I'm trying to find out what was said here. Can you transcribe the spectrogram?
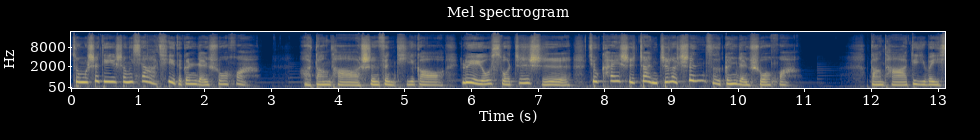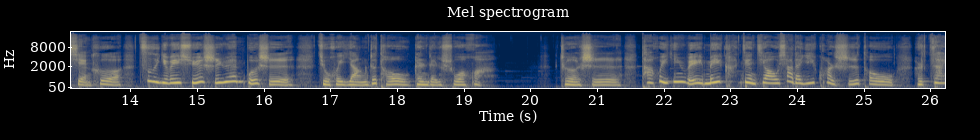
总是低声下气的跟人说话；啊，当他身份提高、略有所知时，就开始站直了身子跟人说话；当他地位显赫、自以为学识渊博时，就会仰着头跟人说话。这时，他会因为没看见脚下的一块石头而栽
